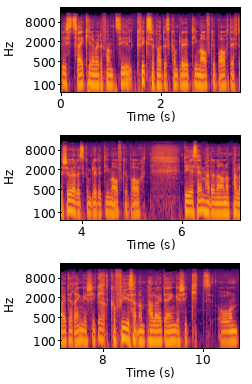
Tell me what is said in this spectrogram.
Bis zwei Kilometer vom Ziel. Quickstep hat das komplette Team aufgebraucht, FDSchö hat das komplette Team aufgebraucht. DSM hat dann auch noch ein paar Leute reingeschickt. Ja. Cofidis hat noch ein paar Leute eingeschickt. Und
